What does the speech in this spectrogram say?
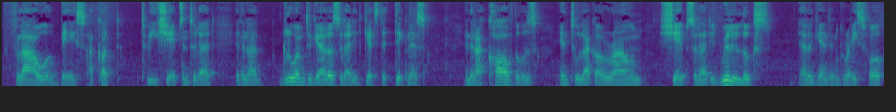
flower base, I cut three shapes into that and then I glue them together so that it gets the thickness and then I carve those into like a round shape so that it really looks elegant and graceful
